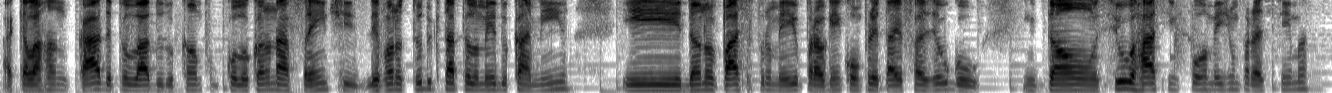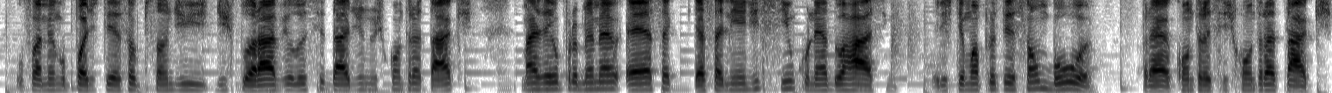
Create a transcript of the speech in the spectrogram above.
Aquela arrancada pelo lado do campo, colocando na frente, levando tudo que tá pelo meio do caminho e dando o passe pro meio para alguém completar e fazer o gol. Então, se o Racing for mesmo para cima, o Flamengo pode ter essa opção de, de explorar a velocidade nos contra-ataques, mas aí o problema é essa, essa linha de 5, né, do Racing. Eles têm uma proteção boa pra, contra esses contra-ataques.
